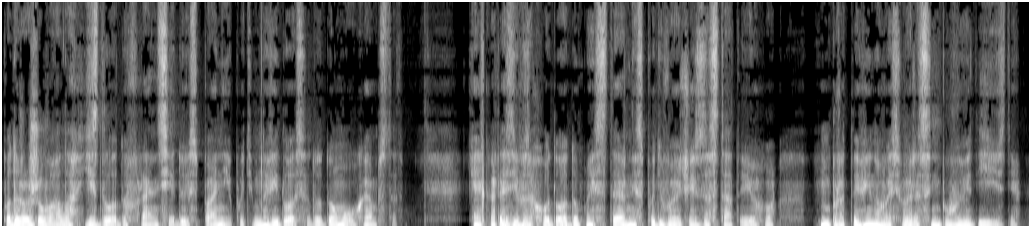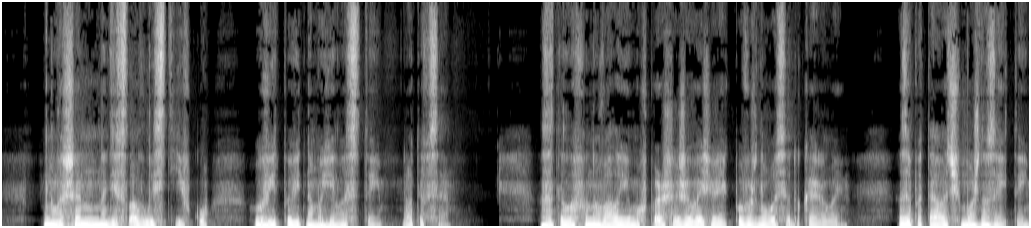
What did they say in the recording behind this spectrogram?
Подорожувала, їздила до Франції, до Іспанії, потім навідалася додому у Гемстед. Кілька разів заходила до майстерні, сподіваючись застати його, проте він увесь вересень був у від'їзді, лише надіслав листівку у відповідь на мої листи. От і все. Зателефонувала йому в перший же вечір, як повернулася до Керолайн. Запитала, чи можна зайти.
